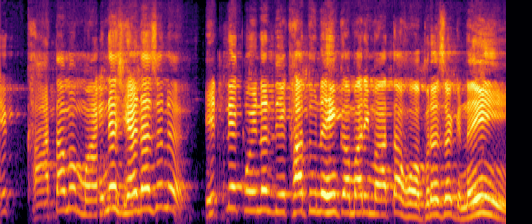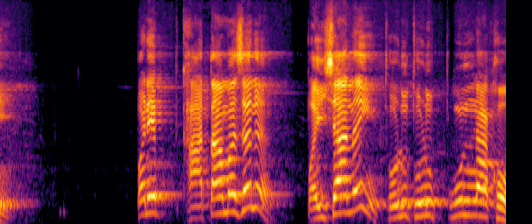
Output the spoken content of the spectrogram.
એ ખાતામાં માઇનસ હેડા છે ને, એટલે કોઈને દેખાતું નહીં કે અમારી માતા હોભરે છે કે નહીં. પણ એ ખાતામાં છે ને, પૈસા નહીં, થોડું થોડું પૂન નાખો.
